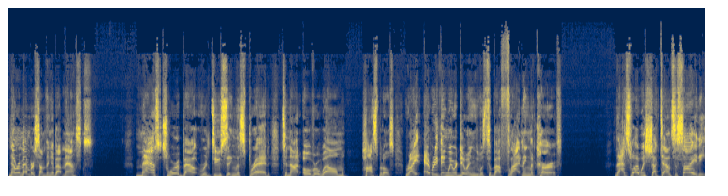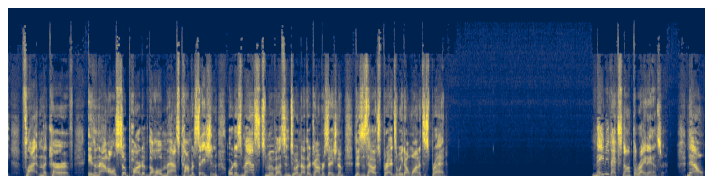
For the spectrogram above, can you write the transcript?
Now, remember something about masks. Masks were about reducing the spread to not overwhelm hospitals, right? Everything we were doing was about flattening the curve. That's why we shut down society, flatten the curve. Isn't that also part of the whole mask conversation? Or does masks move us into another conversation of this is how it spreads and we don't want it to spread? Maybe that's not the right answer. Now,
